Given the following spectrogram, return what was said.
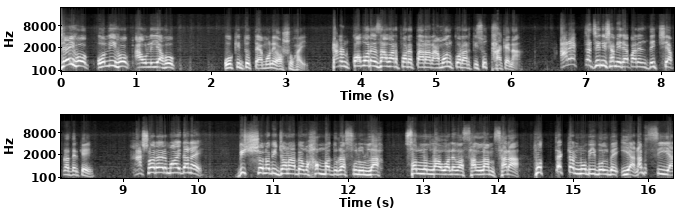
যেই হোক, অলি হোক, আউলিয়া হোক, ও কিন্তু তেমনই অসহায়। কারণ কবরে যাওয়ার পরে তার আর আমল করার কিছু থাকে না। আরেকটা জিনিস আমি রেফারেন্স দিচ্ছি আপনাদেরকে। হাসরের ময়দানে বিশ্বনবী জনাবে মোহাম্মদুর রাসূলুল্লাহ ওয়াসাল্লাম ছাড়া প্রত্যেকটা নবী বলবে, ইয়া ইয়া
